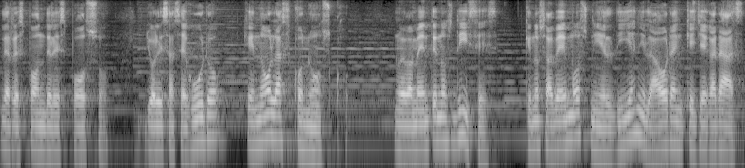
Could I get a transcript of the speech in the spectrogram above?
le responde el esposo, yo les aseguro que no las conozco. Nuevamente nos dices, que no sabemos ni el día ni la hora en que llegarás.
